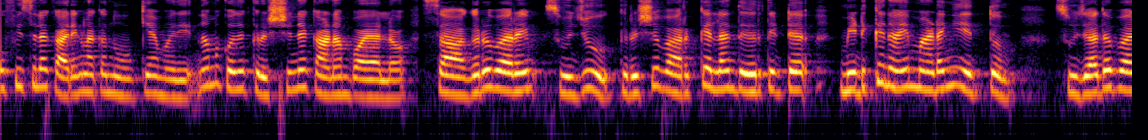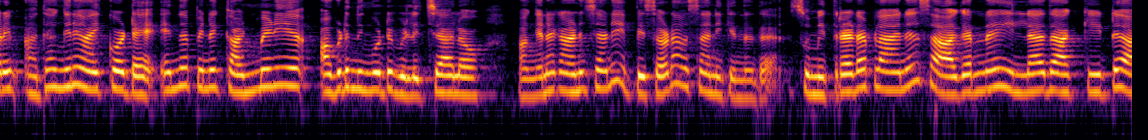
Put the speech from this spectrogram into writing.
ഓഫീസിലെ കാര്യങ്ങളൊക്കെ നോക്കിയാൽ മതി. നമുക്കൊന്ന് കൃഷിനെ കാണാൻ പോയാലോ. സാഗർ പറയും സുജു കൃഷി വർക്കെല്ലാം തീർത്തിട്ട് മിടുക്കനായി മടങ്ങിയെത്തും. സുജാത പറയും അതങ്ങനെ ആയിക്കോട്ടെ എന്നാൽ പിന്നെ കൺമണിയെ അവിടെ നിന്നിങ്ങോട്ട് വിളിച്ചാലോ? അങ്ങനെ കാണിച്ചാണ് എപ്പിസോഡ് അവസാനിക്കുന്നത്. സുമിത്രയുടെ പ്ലാന് സാഗറിനെ ഇല്ലാതാക്കിയിട്ട് ആ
